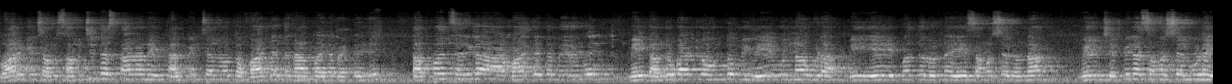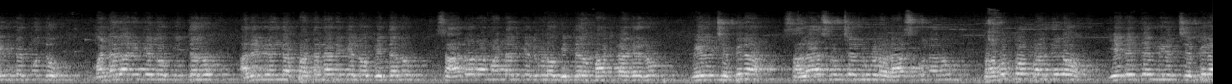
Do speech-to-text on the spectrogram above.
వారికి సముచిత స్థానాన్ని కల్పించాలని ఒక బాధ్యత నా పైన పెట్టింది. తప్పనిసరిగా ఆ బాధ్యత మేరకు మీకు అందుబాటులో ఉంటూ మీరు ఏ ఉన్నా కూడా మీ ఏ ఇబ్బందులు ఉన్నా ఏ సమస్యలు ఉన్నా మీరు చెప్పిన సమస్యలు కూడా ఇంతకు ముందు మండలానికి వెళ్ళి ఒక ఇద్దరు అదేవిధంగా పట్టణానికి వెళ్ళి ఒక ఇద్దరు సాలోరా మండలికి వెళ్ళి కూడా ఒక ఇద్దరు మాట్లాడారు. మీరు చెప్పిన సలహా సూచనలు కూడా రాసుకున్నాను ప్రభుత్వ పరిధిలో ఏదైతే మీరు చెప్పిన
